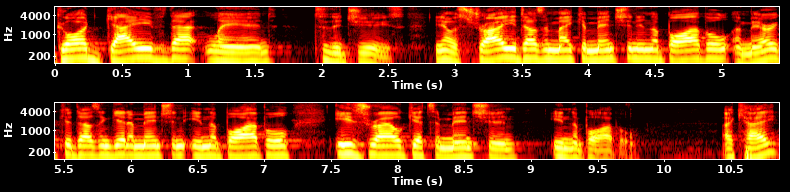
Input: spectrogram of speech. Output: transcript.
God gave that land to the Jews. You know, Australia doesn't make a mention in the Bible, America doesn't get a mention in the Bible, Israel gets a mention in the Bible. Okay?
